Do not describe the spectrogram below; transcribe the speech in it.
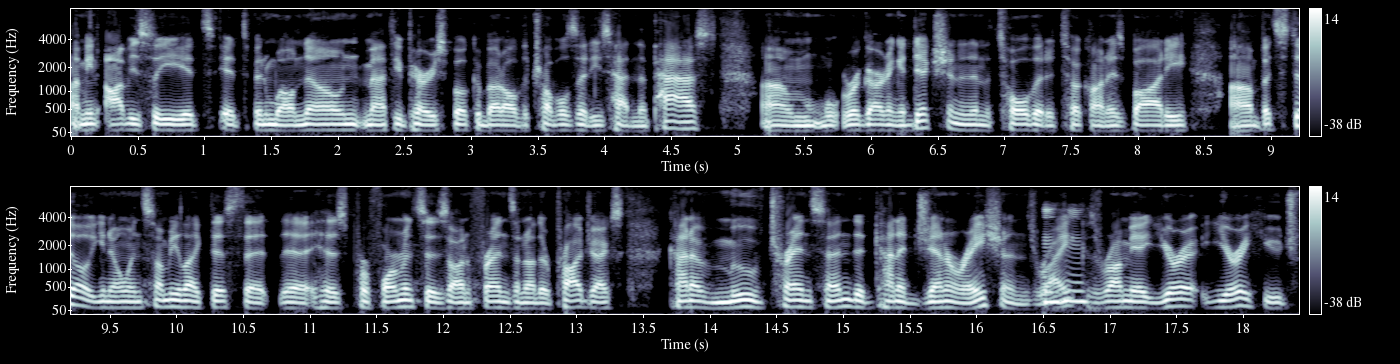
I mean, obviously it's it's been well known. Matthew Perry spoke about all the troubles that he's had in the past um, regarding addiction and the toll that it took on his body. Um, but still, you know, when somebody like this, that, that his performances on Friends and other projects kind of moved, transcended kind of generations, right? Because Ramya, you're a, you're a huge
